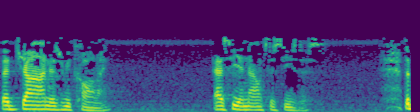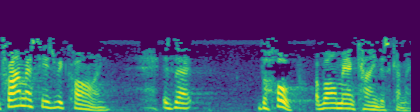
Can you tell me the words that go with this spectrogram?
that John is recalling as he announces Jesus. The promise he's recalling is that the hope of all mankind is coming.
